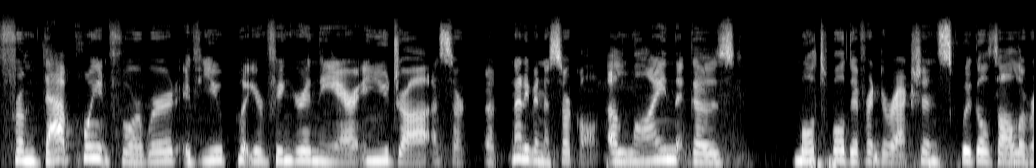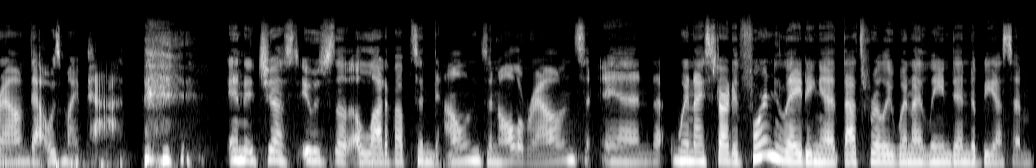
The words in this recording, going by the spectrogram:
from that point forward, if you put your finger in the air and you draw a circle, uh, not even a circle, a line that goes multiple different directions, squiggles all around, that was my path. and it just, it was a, a lot of ups and downs and all arounds. And when I started formulating it, that's really when I leaned into BSM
